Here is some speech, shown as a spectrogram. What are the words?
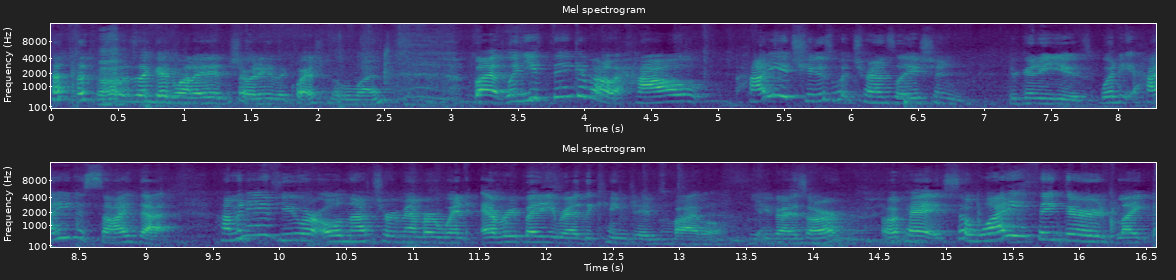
this is a good one. I didn't show any of the questionable ones. But when you think about how how do you choose what translation you're going to use? What do you, how do you decide that? How many of you are old enough to remember when everybody read the King James Bible? You guys are? Okay, so why do you think there are like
